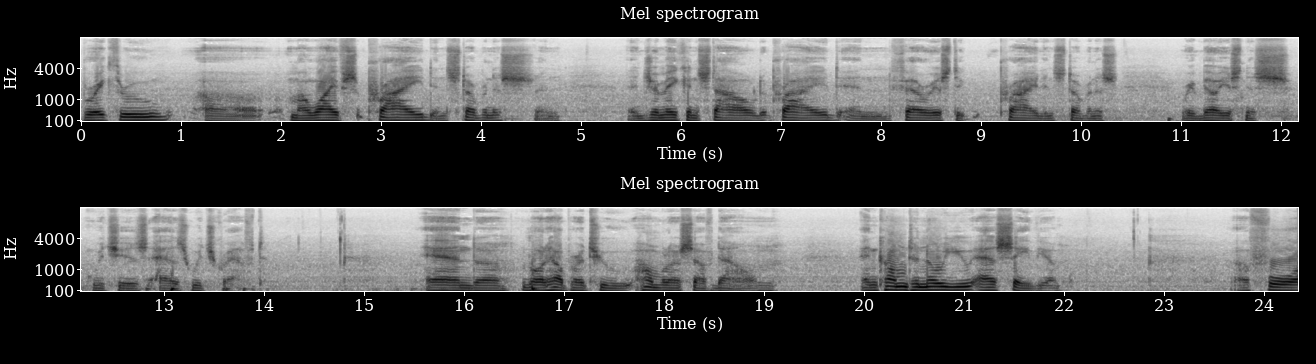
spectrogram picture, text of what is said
break through uh, my wife's pride and stubbornness and, and Jamaican-styled pride and Pharaohistic pride and stubbornness, rebelliousness, which is as witchcraft. And uh, Lord, help her to humble herself down and come to know you as Savior. Uh, for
